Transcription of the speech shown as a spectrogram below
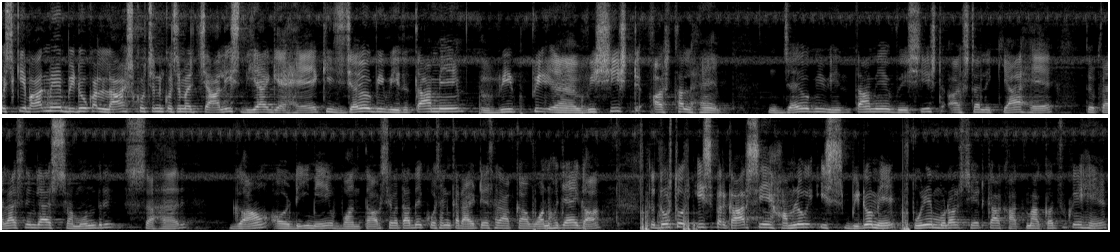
उसके बाद में वीडियो का लास्ट क्वेश्चन क्वेश्चन नंबर चालीस दिया गया है कि जैव विविधता में विशिष्ट स्थल हैं। जैव विविधता में विशिष्ट स्थल क्या है? तो पहला ऑप्शन मिला समुद्र, शहर, गाँव और डी में वन तो आपसे बता दें। क्वेश्चन का राइट आंसर आपका वन हो जाएगा। तो दोस्तों, इस प्रकार से हम लोग इस वीडियो में पूरे मॉडल सेट का खात्मा कर चुके हैं,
